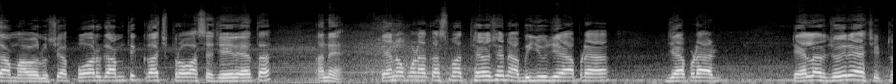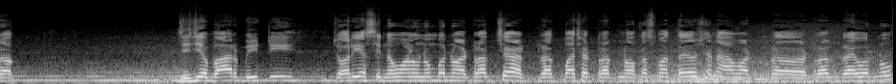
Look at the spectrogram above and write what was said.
ગામ આવેલું છે. પોર ગામથી કચ્છ પ્રવાસે જઈ રહ્યા હતા અને તેનો પણ અકસ્માત થયો છે ને, આ બીજું જે આપણે જે આપણા ટેલર જોઈ રહ્યા છીએ, ટ્રક. જીજે બાર બીટી ચોર્યાસી નવ્વાણું નંબરનો આ ટ્રક છે. આ ટ્રક પાછળ ટ્રકનો અકસ્માત થયો છે ને આમાં ટ્રક ડ્રાઈવરનું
